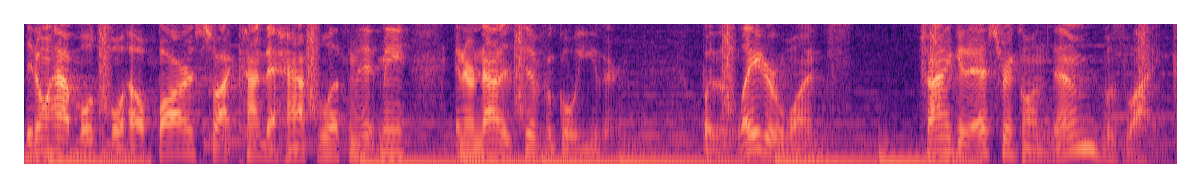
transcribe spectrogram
they don't have multiple health bars, so I kind of have to let them hit me, and they're not as difficult either. But the later ones, trying to get S rank on them was like,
